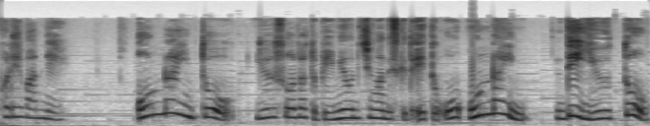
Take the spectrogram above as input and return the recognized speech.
これはね、オンラインと郵送だと微妙に違うんですけど、えっ、と、オンラインで言うと、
